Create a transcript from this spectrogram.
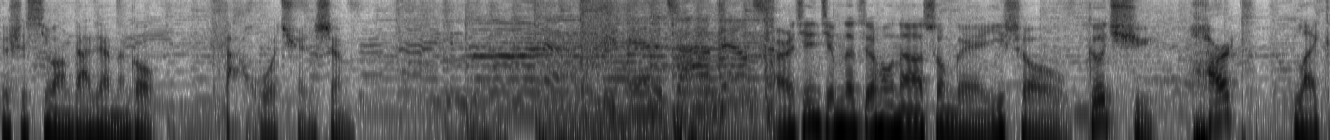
就是希望大家能够大获全胜。而今天节目的最后呢，送给一首歌曲《Heart Like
